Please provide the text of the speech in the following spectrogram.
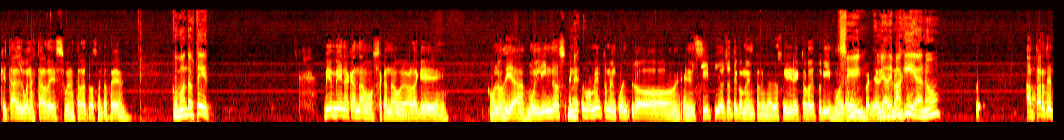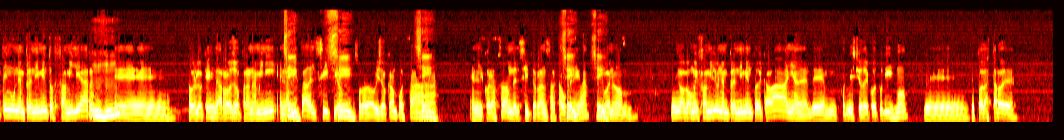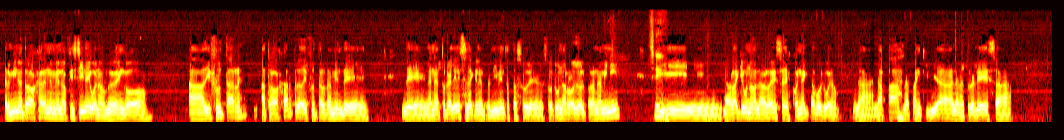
¿Qué tal? Buenas tardes, buenas tardes a todos Santa Fe. ¿Cómo anda usted? Bien, bien, acá andamos, acá andamos, la verdad que unos días muy lindos. En este momento me encuentro en el sitio, yo te comento, mira, yo soy director de turismo de la Municipalidad Y además guía, ¿no? Aparte tengo un emprendimiento familiar eh, sobre lo que es el arroyo Paranamini, en la mitad del sitio. Sí. Villocampo está en el corazón del sitio Ranzar Jaucanigá. Y bueno, tengo con mi familia un emprendimiento de cabaña, de, de servicio de ecoturismo que, todas las tardes termino de trabajar en, la oficina y bueno, me vengo a disfrutar, a trabajar, pero a disfrutar también de, la naturaleza, ya que el emprendimiento está sobre, sobre un arroyo del Paraná Mini. Y la verdad que uno, la verdad que se desconecta porque bueno, la, la paz, la tranquilidad, la naturaleza,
